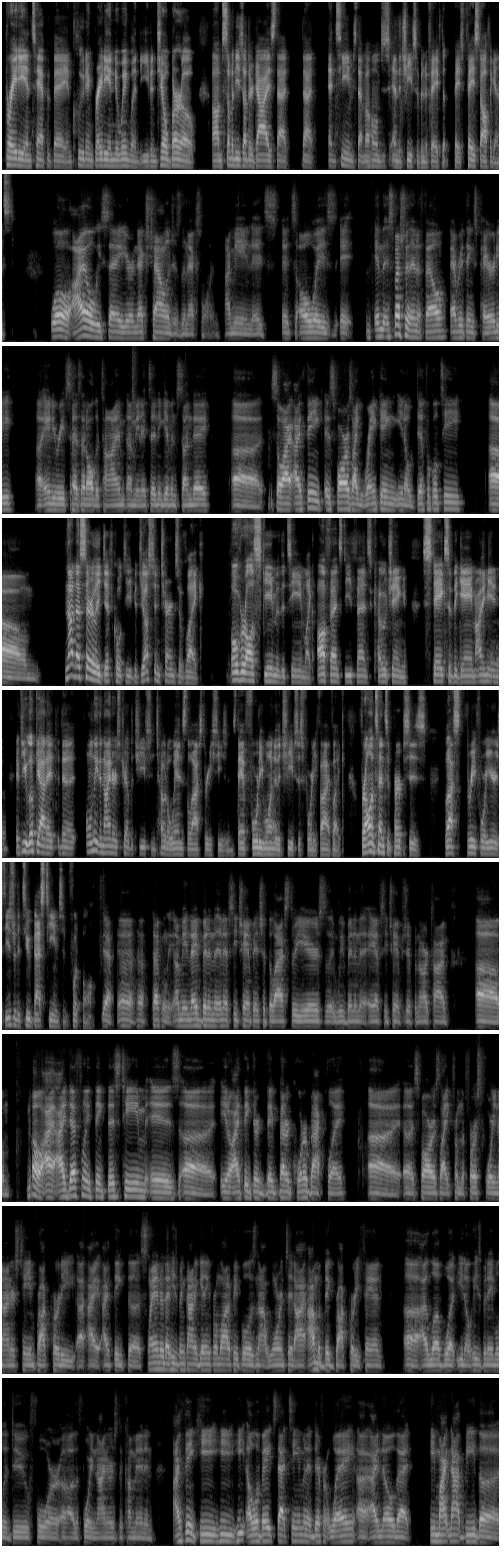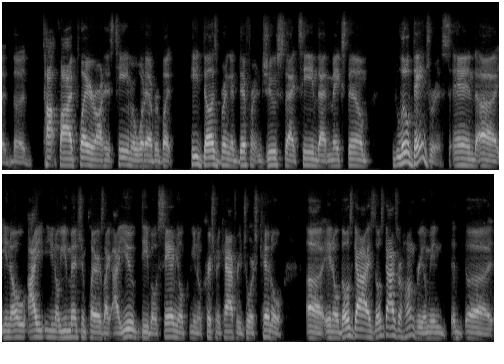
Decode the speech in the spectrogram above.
Brady in Tampa Bay, including Brady in New England, even Joe Burrow, um, some of these other guys that that and teams that Mahomes and the Chiefs have been faced faced off against? Well, I always say your next challenge is the next one. I mean, it's it's always it in the, especially in the NFL, everything's parity. Uh, Andy Reid says that all the time. I mean, it's any given Sunday. Uh, so I, I think as far as like ranking, you know, difficulty, um, not necessarily difficulty, but just in terms of like overall scheme of the team, like offense, defense, coaching, stakes of the game. I mean, mm-hmm. if you look at it, the only the Niners trailed the Chiefs in total wins the last three seasons. They have 41 to the Chiefs is 45. Like for all intents and purposes, last three, four years, these are the two best teams in football. Yeah, yeah, yeah, definitely. I mean, they've been in the NFC championship the last three years. We've been in the AFC championship in our time. Um, no, I, I definitely think this team is uh you know, I think they're they better quarterback play uh as far as like from the first 49ers team. Brock purdy i i think the slander that he's been kind of getting from a lot of people is not warranted. I i'm a big brock purdy fan. Uh i love what you know he's been able to do for uh the 49ers to come in and i think he he he elevates that team in a different way. Uh, i know that he might not be the the top five player on his team or whatever, but he does bring a different juice to that team that makes them a little dangerous. And uh, you know, I you know, you mentioned players like Aiyuk, Deebo Samuel, you know, Chris McCaffrey, George Kittle. Uh, you know, those guys, those guys are hungry. I mean, uh,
